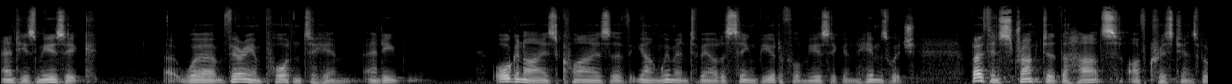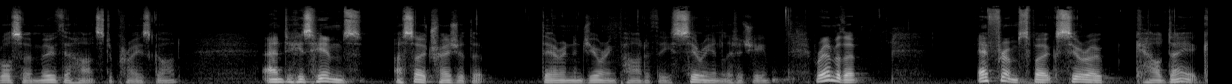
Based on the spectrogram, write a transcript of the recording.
and his music uh, were very important to him, and he organized choirs of young women to be able to sing beautiful music and hymns which both instructed the hearts of Christians but also moved their hearts to praise God. And his hymns are so treasured that they're an enduring part of the Syrian liturgy. Remember that Ephrem spoke Syro Chaldaic,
